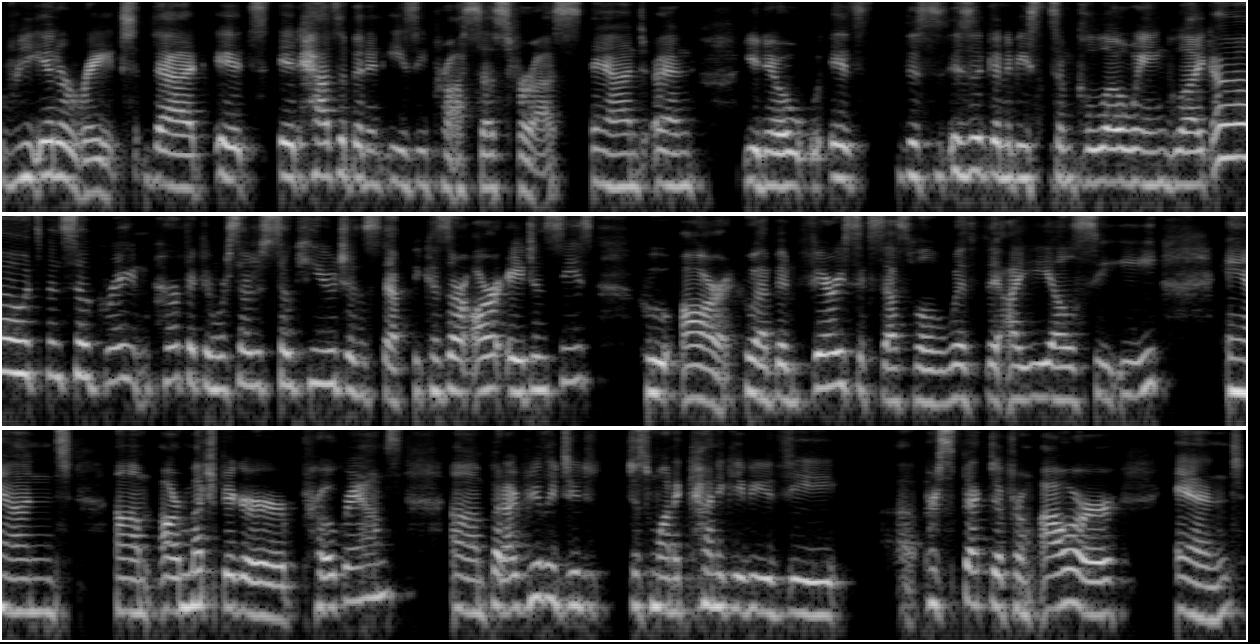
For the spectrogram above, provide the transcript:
reiterate that it's it hasn't been an easy process for us. And and you know it's this isn't going to be some glowing like oh it's been so great and perfect and we're so just so huge and stuff because there are agencies who are who have been very successful with the IELCE and um, are much bigger programs. Um, but I really do just want to kind of give you the uh, perspective from our end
